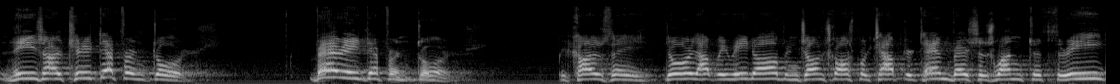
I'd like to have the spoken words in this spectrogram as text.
these are two different doors, very different doors. Because the door that we read of in John's Gospel, chapter 10, verses 1 to 3,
